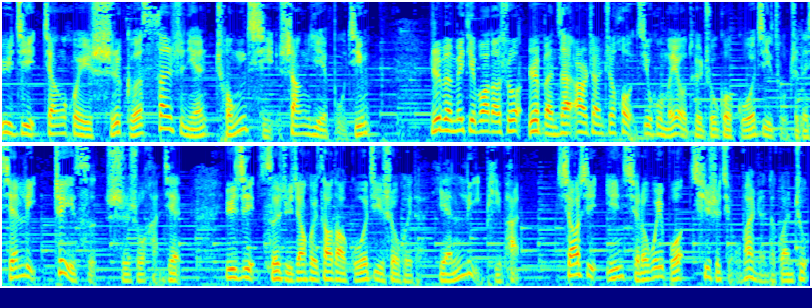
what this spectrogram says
预计将会时隔三十年重启商业捕鲸。日本媒体报道说，日本在二战之后几乎没有退出过国际组织的先例，这一次实属罕见。预计此举将会遭到国际社会的严厉批判。消息引起了微博七十九万人的关注。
